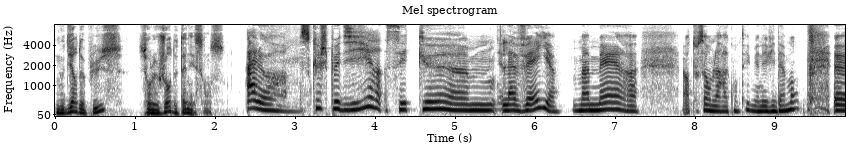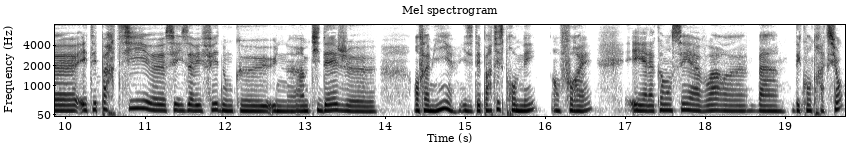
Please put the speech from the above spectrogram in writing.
nous dire de plus sur le jour de ta naissance? Alors, ce que je peux dire, c'est que euh, la veille, ma mère, alors tout ça on me l'a raconté bien évidemment, euh, était partie. euh, ils avaient fait donc euh, une, un petit déj euh, en famille. Ils étaient partis se promener en forêt et elle a commencé à avoir euh, ben, des contractions.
